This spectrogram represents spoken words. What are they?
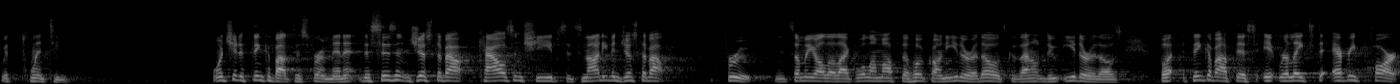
with plenty. I want you to think about this for a minute. This isn't just about cows and sheep, it's not even just about fruit. And some of y'all are like, well, I'm off the hook on either of those because I don't do either of those. But think about this it relates to every part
